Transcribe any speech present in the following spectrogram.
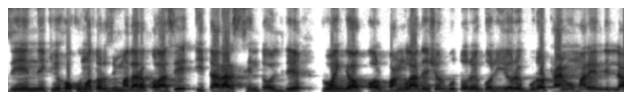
যে নাকি হকুমতর জিম্মাদার অকল আছে, ইতারার চিন্তা হইল যে রোহিঙ্গা অকল, বাংলাদেশের বুতরে গলিয়রে বুড়ো ঠাইম মারে এন্দিল্লা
